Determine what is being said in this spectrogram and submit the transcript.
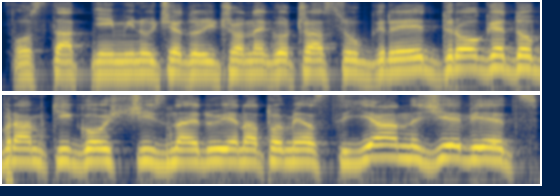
W ostatniej minucie doliczonego czasu gry drogę do bramki gości znajduje natomiast Jan Ziewiec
